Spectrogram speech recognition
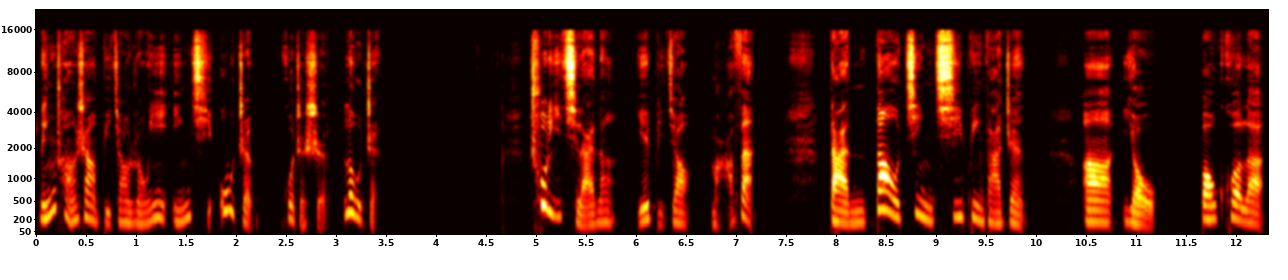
临床上比较容易引起误诊或者是漏诊，处理起来呢也比较麻烦。胆道近期并发症啊、有包括了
